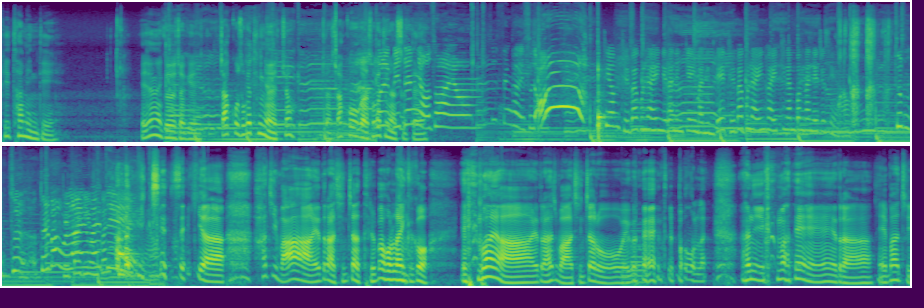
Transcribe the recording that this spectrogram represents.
비타민 D 예전에 그 저기 짜꾸 소개팅녀였죠? 저 짜꾸가 소개팅 했을 때 어서와요. 생각 있으시? 어! 코트형 들박 온라인이라는 게임 하는데 들박 온라인 화이팅 한 번만 해주세요. 들, 들, 들방 들박이 온건 화이팅! 해주세요. 미친 새끼야. 하지 마. 얘들아 진짜 들박 온라인 그거 에바야. 얘들아 하지 마. 진짜로. 왜 그래? 들박 온라인. 아니 그만해 얘들아. 에바지.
